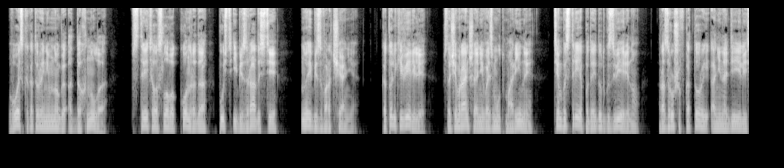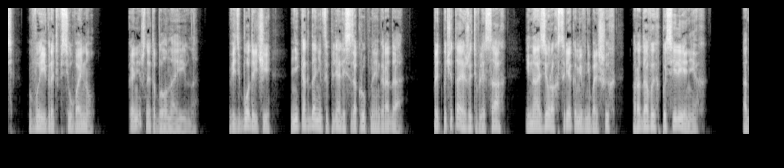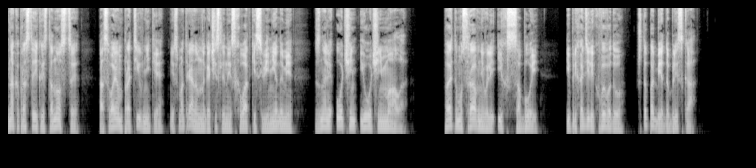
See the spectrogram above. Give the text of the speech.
Войско, которое немного отдохнуло, встретило слово Конрада пусть и без радости, но и без ворчания. Католики верили, что чем раньше они возьмут Марины, тем быстрее подойдут к Зверину, разрушив который они надеялись выиграть всю войну. Конечно, это было наивно. Ведь бодричи никогда не цеплялись за крупные города, предпочитая жить в лесах и на озерах с реками в небольших родовых поселениях. Однако простые крестоносцы о своем противнике, несмотря на многочисленные схватки с венедами, знали очень и очень мало, поэтому сравнивали их с собой и приходили к выводу, что победа близка.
